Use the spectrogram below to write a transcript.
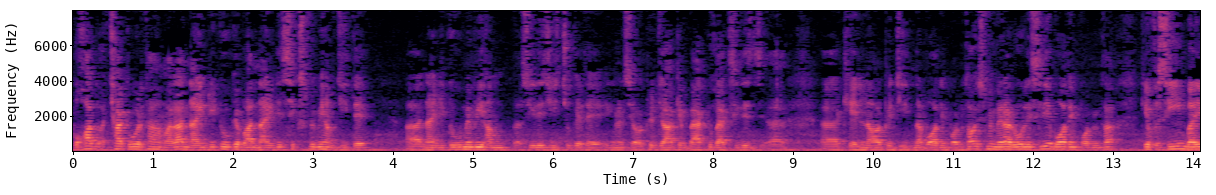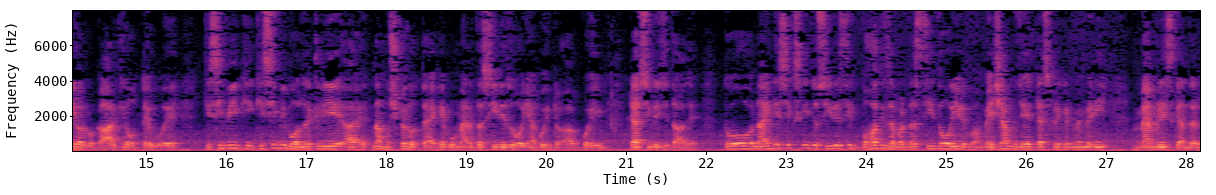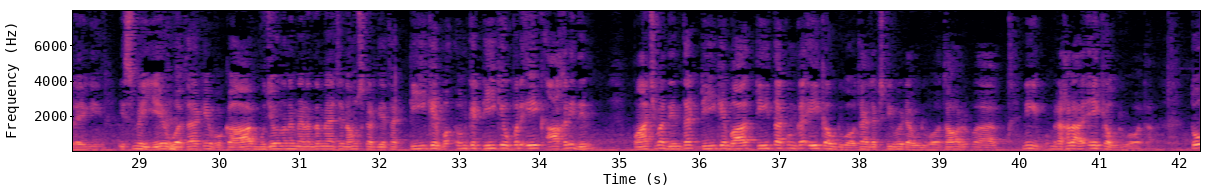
बहुत अच्छा टूर था हमारा। 92 के बाद 96 में भी हम जीते। अ, 92 में भी हम सीरीज़ जीत चुके थे इंग्लैंड से और फिर जाके बैक टू बैक सीरीज़ खेलना और फिर जीतना बहुत इंपॉर्टेंट था। और इसमें मेरा रोल इसलिए बहुत इंपॉर्टेंट था कि वसीम भाई और वकार के होते हुए किसी भी कि, किसी भी बॉलर के लिए इतना मुश्किल होता है कि वो मैन ऑफ़ द सीरीज़ हो या कोई कोई टेस्ट सीरीज़ जिता दे। तो 96 की जो सीरीज़ थी बहुत ही ज़बरदस्त थी तो ये हमेशा मुझे टेस्ट क्रिकेट में मेरी मेमोरीज के अंदर रहेगी। इसमें ये हुआ था कि वकार, मुझे उन्होंने man of the match announce कर दिया था टी के उनके टी के ऊपर एक आखिरी दिन, पांचवा दिन था टी के बाद टी तक उनका एक आउट हुआ था एलेक्स टीवर्ड आउट हुआ था और नहीं, मेरा ख्याल एक आउट हुआ था। तो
